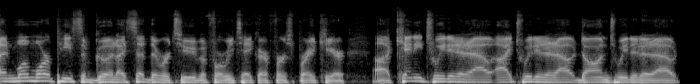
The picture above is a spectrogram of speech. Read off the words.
and one more piece of good. I said there were two before we take our first break here. Uh, Kenny tweeted it out. I tweeted it out. Dawn tweeted it out.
